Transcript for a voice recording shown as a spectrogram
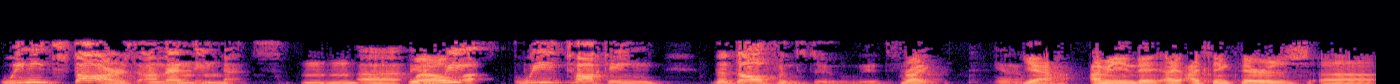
We need stars on that mm-hmm. defense. Mm-hmm. Uh, well, we, uh, we talking the Dolphins do. It's right. Like, you know. Yeah, I mean, they, I, I think there's uh,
